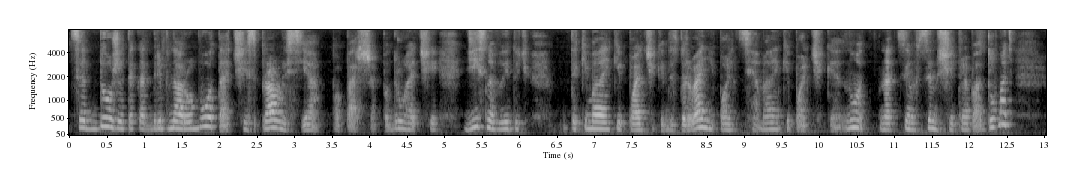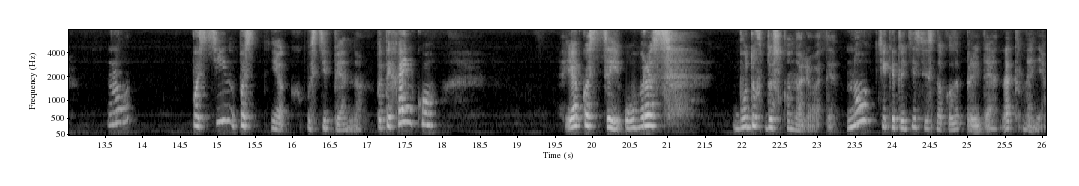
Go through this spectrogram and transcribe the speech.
це дуже така дрібна робота, чи справлюсь я, по-перше, по-друге, чи дійсно вийдуть такі маленькі пальчики, не здоровенні пальці, а маленькі пальчики. Ну, над цим всім ще треба думати. Ну, постійно, пос, як постепенно, потихеньку якось цей образ буду вдосконалювати. Ну, тільки тоді, звісно, коли прийде натхнення.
